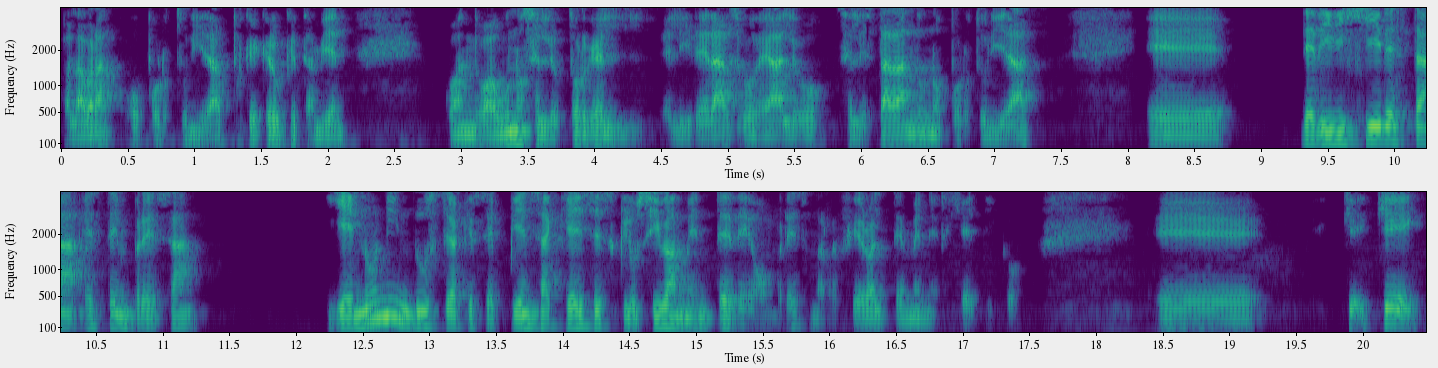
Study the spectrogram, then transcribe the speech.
palabra oportunidad, porque creo que también cuando a uno se le otorga el, liderazgo de algo, se le está dando una oportunidad eh, de dirigir esta, esta empresa y en una industria que se piensa que es exclusivamente de hombres, me refiero al tema energético, eh, ¿qué,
